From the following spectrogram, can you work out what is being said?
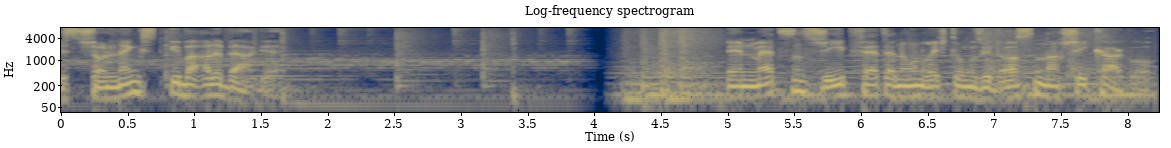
ist schon längst über alle Berge. In Madsens Jeep fährt er nun Richtung Südosten nach Chicago.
